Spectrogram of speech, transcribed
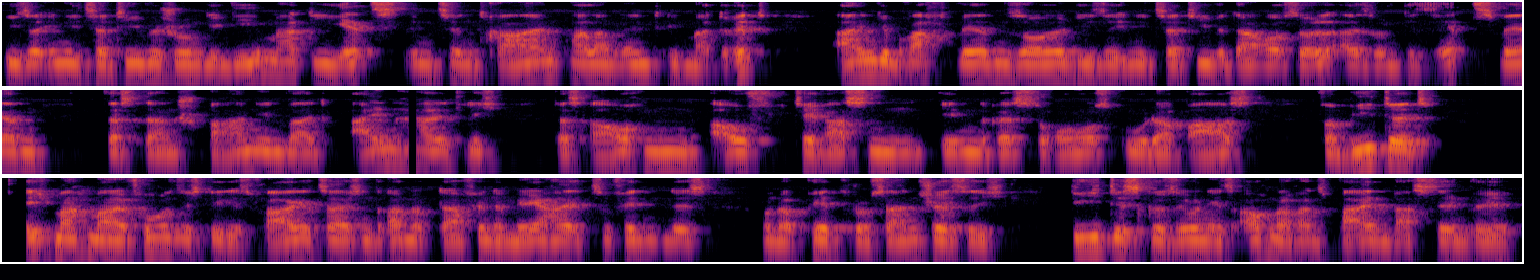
dieser Initiative schon gegeben hat, die jetzt im zentralen Parlament in Madrid eingebracht werden soll. Diese Initiative daraus soll also ein Gesetz werden, das dann spanienweit einheitlich das Rauchen auf Terrassen in Restaurants oder Bars verbietet. Ich mache mal vorsichtiges Fragezeichen dran, ob dafür eine Mehrheit zu finden ist und ob Pedro Sanchez sich die Diskussion jetzt auch noch ans Bein basteln will.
